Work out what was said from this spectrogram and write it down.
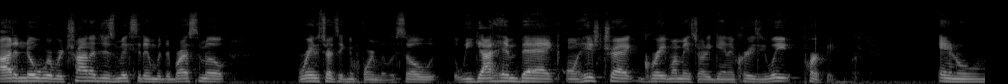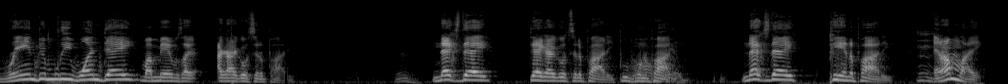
out of nowhere, we're trying to just mix it in with the breast milk. Randy started taking formula. So we got him back on his track. Great. My man started gaining crazy weight. Perfect. And randomly one day, my man was like, I gotta go to the potty. Hmm. Next day, Dad gotta go to the potty. Poop on the Oh, potty. man. Next day, pee in the potty. Hmm. And I'm like,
